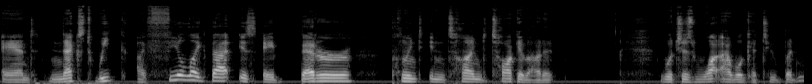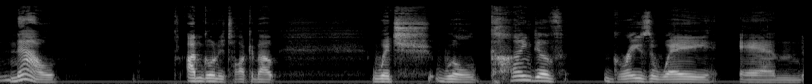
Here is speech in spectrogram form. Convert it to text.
And next week, I feel like that is a better point in time to talk about it, which is what I will get to. But now, I'm going to talk about which will kind of graze away and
